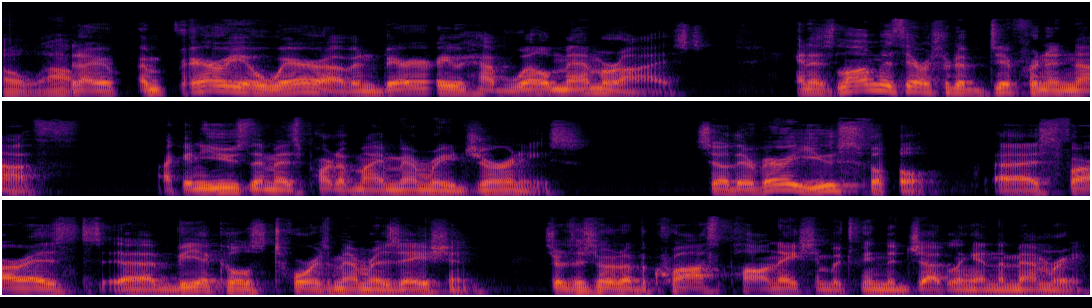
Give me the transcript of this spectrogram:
Oh, wow. That I am very aware of and very have well memorized. And as long as they're sort of different enough, I can use them as part of my memory journeys. So they're very useful uh, as far as uh, vehicles towards memorization. So there's sort of a cross pollination between the juggling and the memory.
